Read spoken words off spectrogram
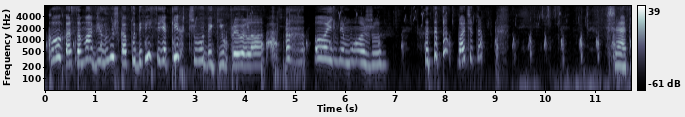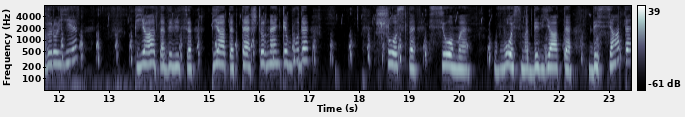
коха, сама білушка, подивіться, яких чудиків привела. Ой, не можу. Бачите? Четверо є. П'яте, дивіться, п'яте теж чорненьке буде. Шосте, сьоме, восьме, дев'яте, десяте.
